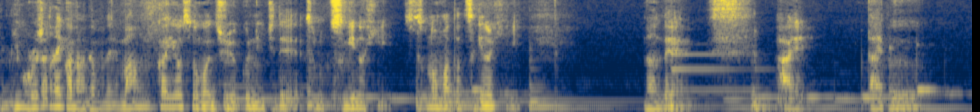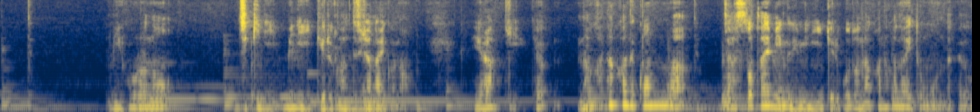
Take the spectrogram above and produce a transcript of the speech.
見頃じゃないかな。でもね満開予想が19日でその次の日そのまた次の日なんで。はい。だいぶ見頃の時期に見に行ける感じじゃないかな。いや、ラッキー。いや、なかなかね、こんなジャストタイミングで見に行けることなかなかないと思うんだけど。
